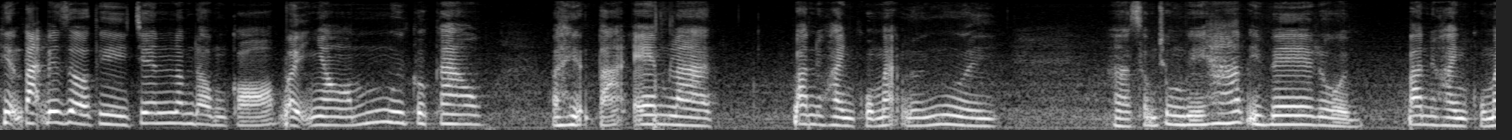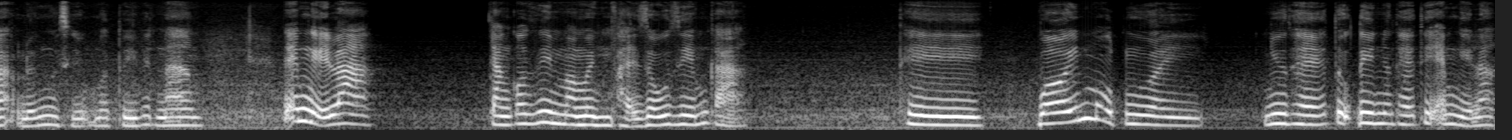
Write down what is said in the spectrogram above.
Hiện tại bây giờ thì trên lâm đồng có 7 nhóm nguy cơ cao. Và hiện tại em là ban điều hành của mạng lưới người à, sống chung với HIV rồi ban điều hành của mạng lưới người sử dụng ma túy Việt Nam. Thế em nghĩ là chẳng có gì mà mình phải giấu giếm cả. Thì với một người như thế tự tin như thế thì em nghĩ là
